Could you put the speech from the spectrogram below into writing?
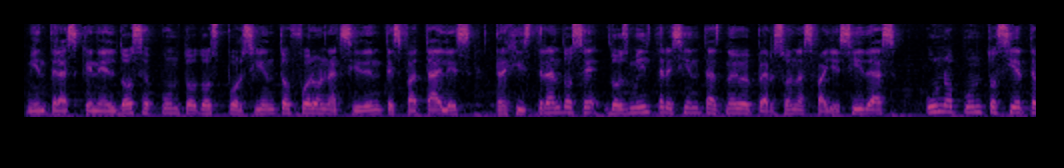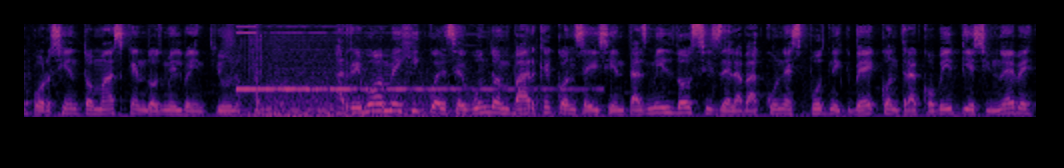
mientras que en el 12.2% fueron accidentes fatales, registrándose 2.309 personas fallecidas, 1.7% más que en 2021. Arribó a México el segundo embarque con 600.000 dosis de la vacuna Sputnik B contra COVID-19.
